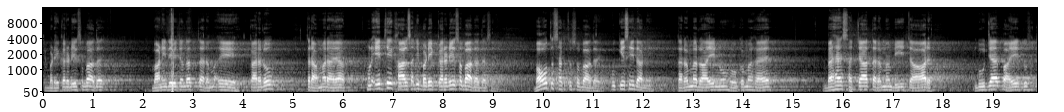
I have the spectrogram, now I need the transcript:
ਤੇ ਬੜੇ ਕਰੜੇ ਸੁਭਾਅ ਦਾ ਬਾਣੀ ਦੇ ਵਿੱਚ ਆਉਂਦਾ, ਧਰਮ, ਇਹ ਕਰ ਲੋ ਧਰਮ ਰਾਇਆ। ਹੁਣ ਇੱਥੇ ਖਾਲਸਾ ਜੀ ਬੜੇ ਕਰੜੇ ਸੁਭਾਅ ਦਾ ਦੱਸਿਆ ਬਹੁਤ ਸਖਤ ਸੁਭਾਅ ਦਾ ਹੈ। ਉਹ ਕਿਸੇ ਦਾ ਨਹੀਂ। ਧਰਮ ਰਾਏ ਨੂੰ ਹੁਕਮ ਹੈ, ਬਹਿ ਸੱਚਾ ਧਰਮ ਵਿਚਾਰ। ਦੂਜਾ ਭਾਏ ਦੁਸ਼ਟ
